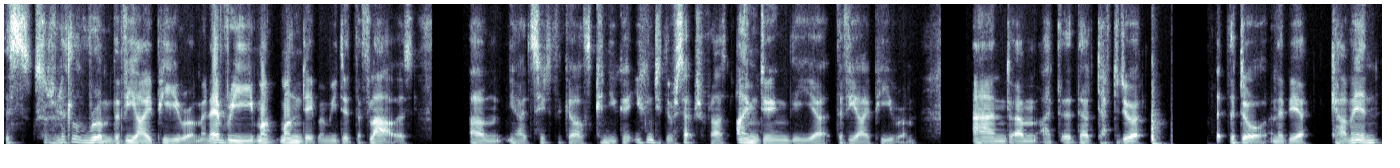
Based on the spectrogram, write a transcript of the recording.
this sort of little room, the VIP room, and every mo- Monday when we did the flowers, um, you know, I'd say to the girls, "Can you get, you can do the reception flowers? I'm doing the uh, the VIP room," and um, I'd, they'd have to do a at the door, and there'd be a come in,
